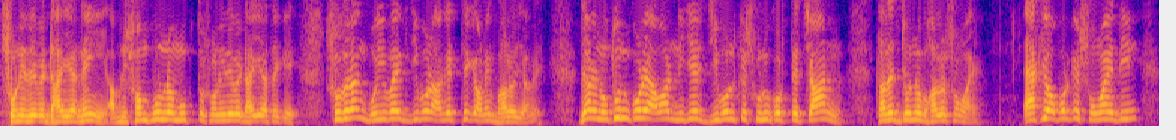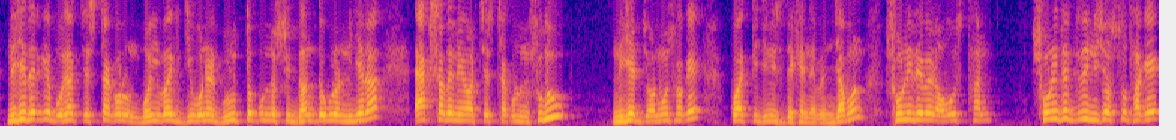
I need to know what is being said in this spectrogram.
শনিদেবের ঢাইয়া নেই, আপনি সম্পূর্ণ মুক্ত শনিদেবের ঢাইয়া থেকে। সুতরাং বৈবাহিক জীবন আগের থেকে অনেক ভালো যাবে। যারা নতুন করে আবার নিজের জীবনকে শুরু করতে চান, তাদের জন্য ভালো সময়। একে অপরকে সময় দিন, নিজেদেরকে বোঝার চেষ্টা করুন, বৈবাহিক জীবনের গুরুত্বপূর্ণ সিদ্ধান্তগুলো নিজেরা একসাথে নেওয়ার চেষ্টা করুন। শুধু নিজের জন্মছকে কয়েকটি জিনিস দেখে নেবেন। যেমন শনিদেবের অবস্থান। শনিদেব যদি নিচস্থ থাকে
